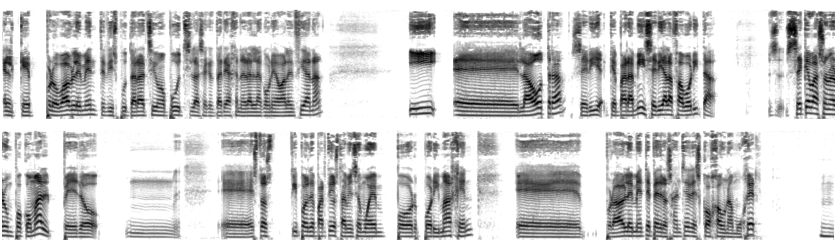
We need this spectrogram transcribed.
el que probablemente disputará a Chimo Puig la Secretaría General en la Comunidad Valenciana. Y eh, la otra sería, que para mí sería la favorita. Sé que va a sonar un poco mal, pero mm, eh, estos tipos de partidos también se mueven por, por imagen. Eh, probablemente Pedro Sánchez escoja una mujer. Mm.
